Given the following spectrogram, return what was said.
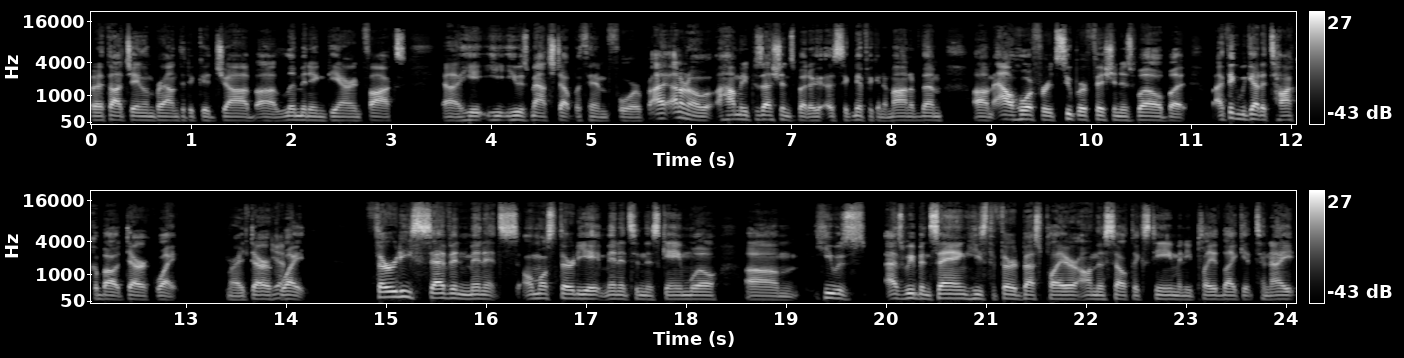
But I thought Jaylen Brown did a good job uh, limiting De'Aaron Fox uh, he, he, he was matched up with him for I, I don't know how many possessions, but a, a significant amount of them. Um, Al Horford super efficient as well, but I think we got to talk about Derrick White, right? Derrick yeah. White, 37 minutes, almost 38 minutes in this game, Will. Um, he was, as we've been saying, he's the third best player on the Celtics team, and he played like it tonight.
